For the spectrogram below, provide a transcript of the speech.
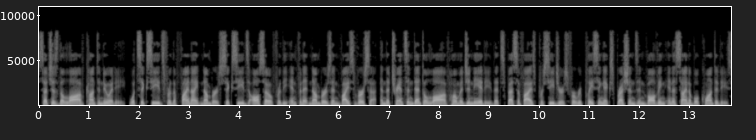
such as the law of continuity, what succeeds for the finite numbers succeeds also for the infinite numbers and vice versa, and the transcendental law of homogeneity that specifies procedures for replacing expressions involving inassignable quantities,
